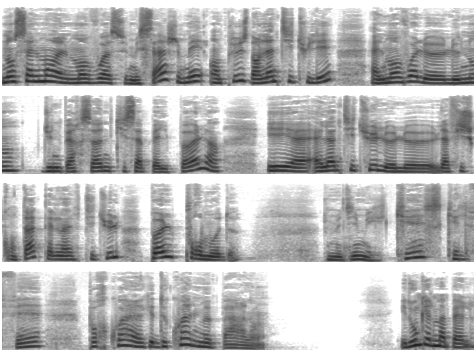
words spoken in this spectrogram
Non seulement elle m'envoie ce message, mais en plus, dans l'intitulé, elle m'envoie le, nom d'une personne qui s'appelle Paul et euh, elle intitule le, la fiche contact, elle l'intitule Paul pour Maude. Je me dis, mais qu'est-ce qu'elle fait? Pourquoi De quoi elle me parle? Et donc elle m'appelle.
